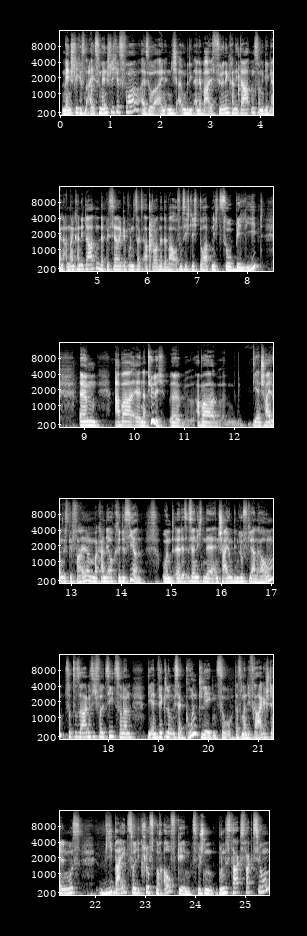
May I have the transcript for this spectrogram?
Menschliches und Allzumenschliches vor. Also ein, nicht unbedingt eine Wahl für den Kandidaten, sondern gegen einen anderen Kandidaten. Der bisherige Bundestagsabgeordnete war offensichtlich dort nicht so beliebt. Ähm, aber äh, natürlich, äh, aber die Entscheidung ist gefallen und man kann die auch kritisieren. Und äh, das ist ja nicht eine Entscheidung, die im luftleeren Raum sozusagen sich vollzieht, sondern die Entwicklung ist ja grundlegend so, dass man die Frage stellen muss, wie weit soll die Kluft noch aufgehen zwischen Bundestagsfraktion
